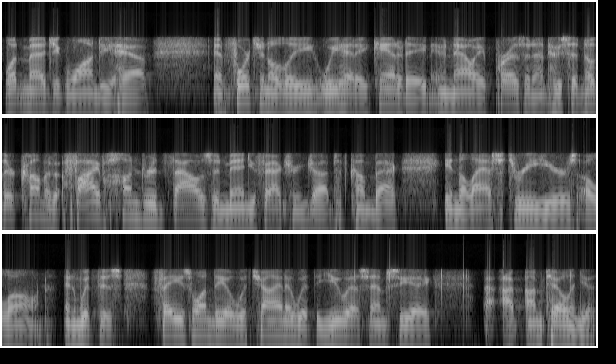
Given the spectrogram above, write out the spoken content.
What magic wand do you have? And fortunately, we had a candidate and now a president who said, no, they're coming. 500,000 manufacturing jobs have come back in the last three years alone. And with this phase one deal with China, with the USMCA, I, I'm telling you,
